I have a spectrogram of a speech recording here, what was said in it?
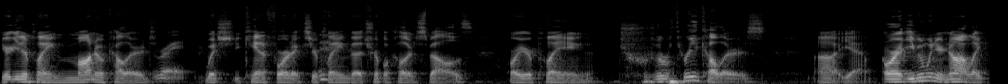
you're either playing monocolored, right. which you can't afford it because you're playing the triple colored spells, or you're playing tr- three colors. Uh, yeah, or even when you're not, like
